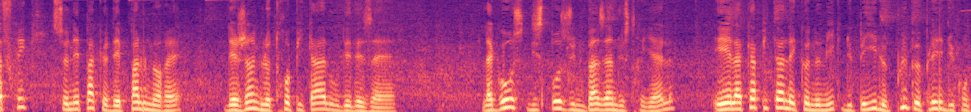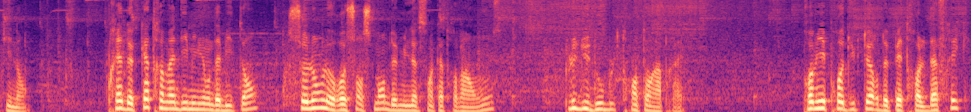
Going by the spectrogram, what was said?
L'Afrique, ce n'est pas que des palmeraies, des jungles tropicales ou des déserts. Lagos dispose d'une base industrielle et est la capitale économique du pays le plus peuplé du continent. Près de 90 millions d'habitants, selon le recensement de 1991, plus du double 30 ans après. Premier producteur de pétrole d'Afrique,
